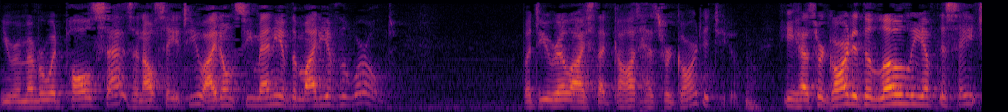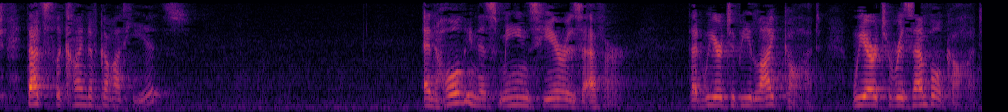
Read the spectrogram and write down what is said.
You remember what Paul says, and I'll say it to you. I don't see many of the mighty of the world. But do you realize that God has regarded you? He has regarded the lowly of this age. That's the kind of God He is. And holiness means here as ever that we are to be like God. We are to resemble God.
